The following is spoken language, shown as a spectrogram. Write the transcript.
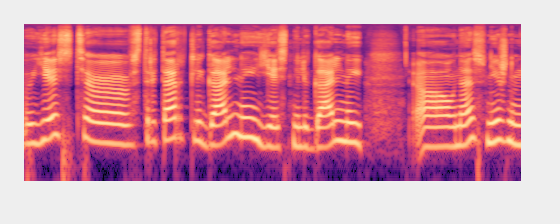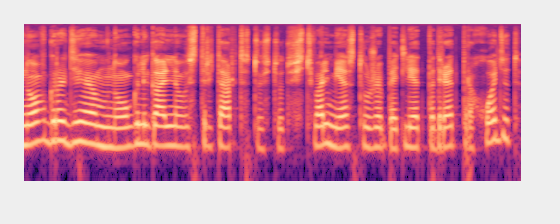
есть э, стрит-арт легальный, есть нелегальный. Э, у нас в Нижнем Новгороде много легального стрит-арта. То есть вот фестиваль места уже пять лет подряд проходит.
